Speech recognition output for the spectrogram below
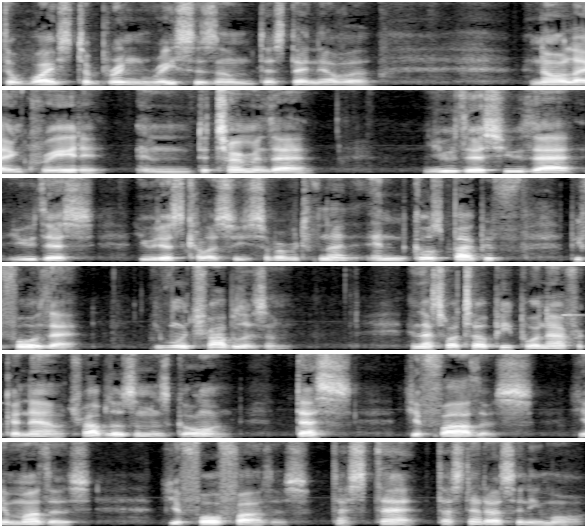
the whites to bring racism, this, that, and the other, and all that, and determine that you this, you that, you this, you this color, so you survive from that. And it goes back bef- before that, even with tribalism. And that's why I tell people in Africa now tribalism is gone. That's your fathers, your mothers, your forefathers. That's that. That's not us anymore.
